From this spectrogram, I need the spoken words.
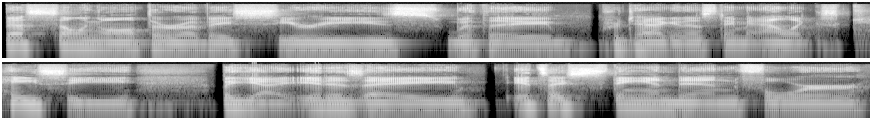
best-selling author of a series with a protagonist named Alex Casey. But yeah, it is a it's a stand-in for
